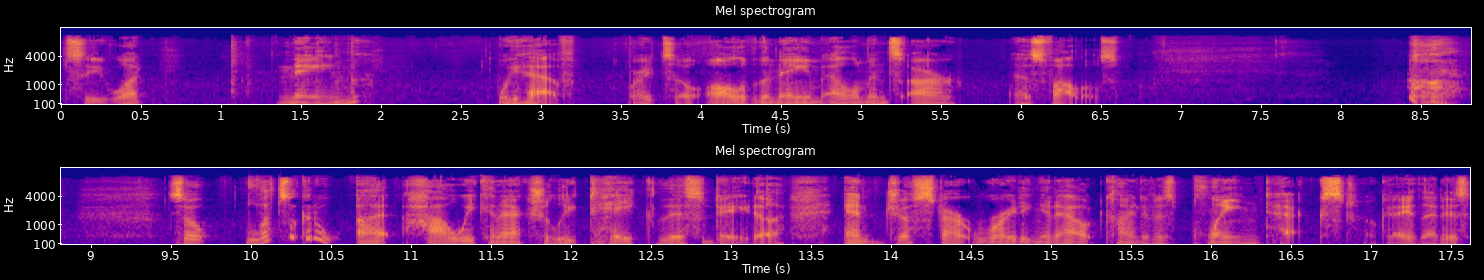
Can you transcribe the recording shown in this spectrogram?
see what name we have, right? So all of the name elements are as follows. So let's look at uh, how we can actually take this data and just start writing it out kind of as plain text. Okay, that is,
